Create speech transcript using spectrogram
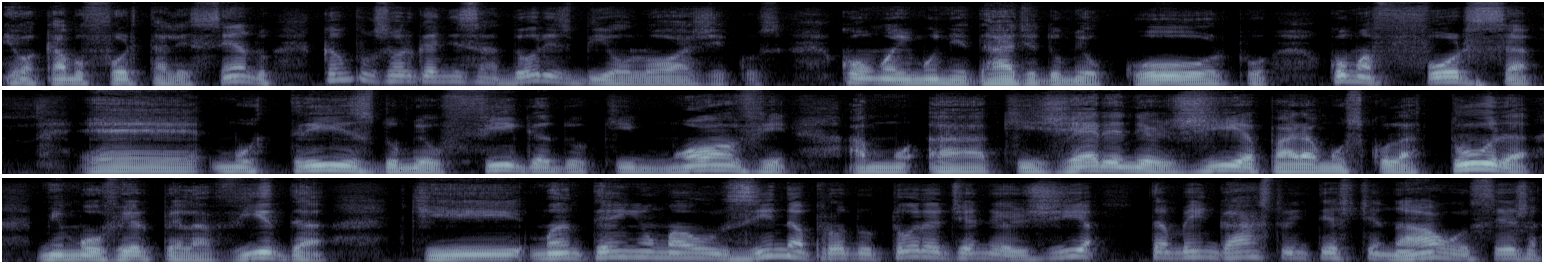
eu acabo fortalecendo campos organizadores biológicos, como a imunidade do meu corpo, como a força é, motriz do meu fígado que move, a, a, que gera energia para a musculatura me mover pela vida, que mantém uma usina produtora de energia também gastrointestinal, ou seja,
